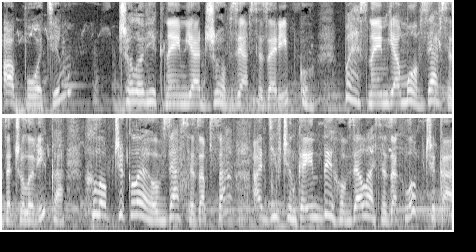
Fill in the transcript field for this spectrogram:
А потім чоловік на ім'я Джо взявся за рібку, пес на ім'я Мо взявся за чоловіка, хлопчик Лео взявся за пса, а дівчинка Індиго взялася за хлопчика.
